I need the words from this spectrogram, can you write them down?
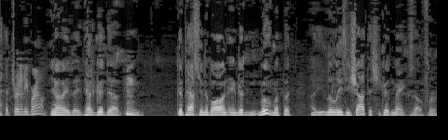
Trinity Brown. You know, they, they had a good uh, good passing the ball and, and good movement, but a little easy shot that she couldn't make. So for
